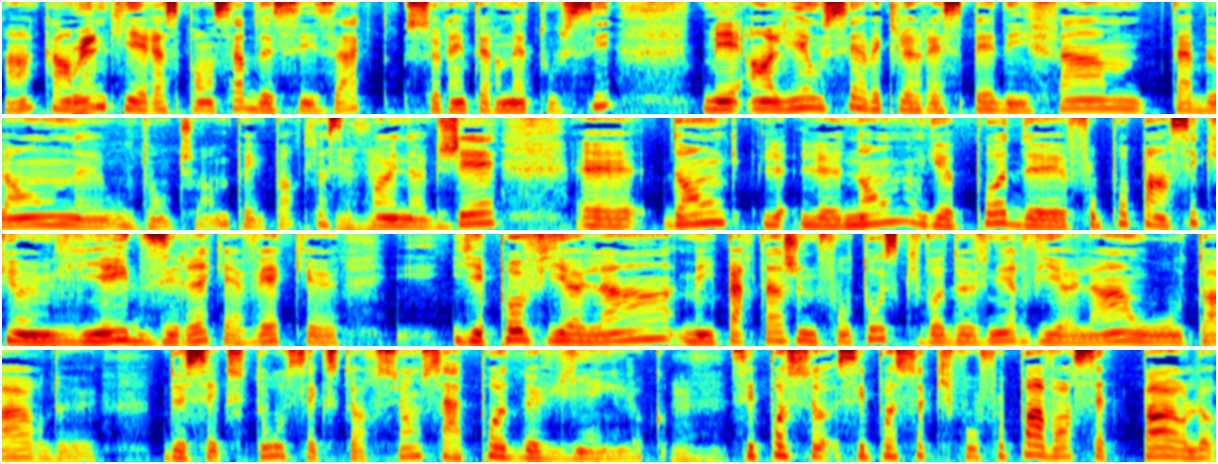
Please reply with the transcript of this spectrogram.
Hein, quand Oui. même, qui est responsable de ses actes sur Internet aussi, mais en lien aussi avec le respect des femmes, ta blonde euh, ou ton chum, peu importe, là, c'est Mhm. pas un objet. Euh, donc, le, le nom, il y a pas de, faut pas penser qu'il y a un lien direct avec, euh, il est pas violent, mais il partage une photo, ce qui va devenir violent ou auteur de, de sexto, de sextorsion, ça n'a pas de lien. Là. C'est pas ça, c'est pas ça qu'il faut. Faut pas avoir cette peur là.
